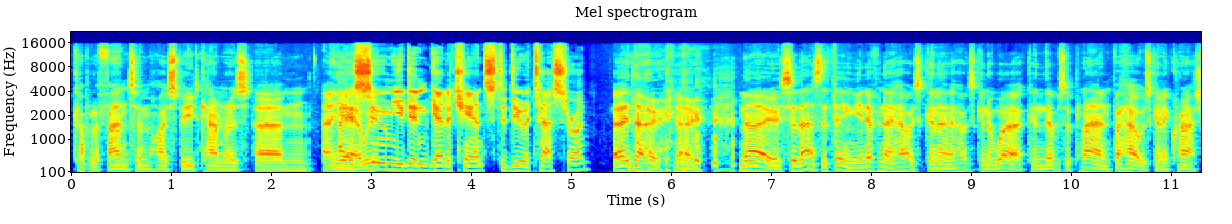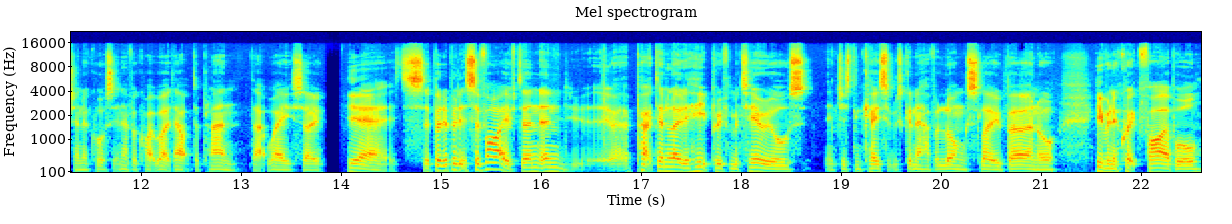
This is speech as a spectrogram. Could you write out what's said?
couple of Phantom high speed cameras, um, and yeah, I we- assume you didn't get a chance to do a test run. Uh, no, no, no. So that's the thing. You never know how it's gonna how it's gonna work. And there was a plan for how it was gonna crash, and of course, it never quite worked out the plan that way. So yeah, it's but but it survived, and and uh, packed in a load of heat-proof materials just in case it was going to have a long, slow burn or even a quick fireball.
